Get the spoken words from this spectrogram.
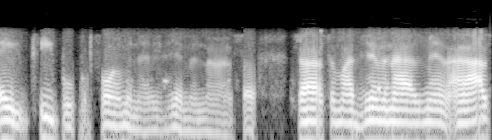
Eight people performing as Gemini. So Shout out to my Geminis, man. I was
